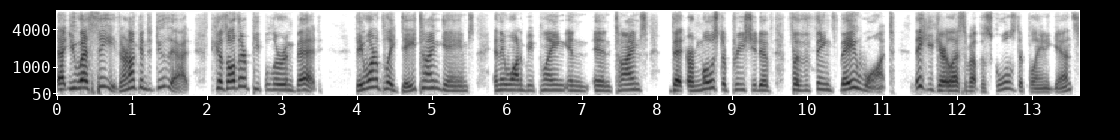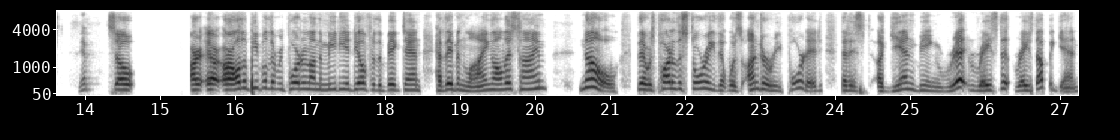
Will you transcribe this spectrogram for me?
at usc they're not going to do that because all their people are in bed they want to play daytime games and they want to be playing in in times that are most appreciative for the things they want. They could care less about the schools they're playing against. Yep. So are, are are all the people that reported on the media deal for the Big 10 have they been lying all this time? No, there was part of the story that was underreported that is again being raised raised up again.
